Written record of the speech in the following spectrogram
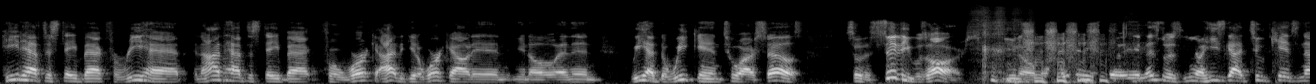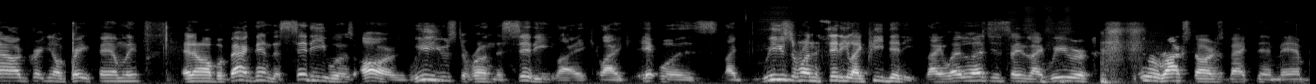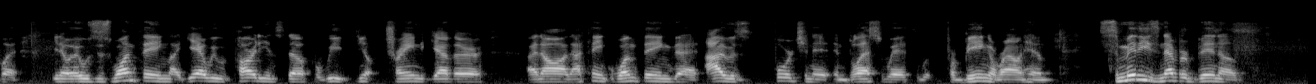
he'd have to stay back for rehab, and I'd have to stay back for work. I had to get a workout in, you know, and then we had the weekend to ourselves. So the city was ours, you know. and this was, you know, he's got two kids now, great, you know, great family, and all. But back then, the city was ours. We used to run the city like, like it was like we used to run the city like P Diddy. Like let, let's just say, like we were, we were rock stars back then, man. But you know, it was just one thing. Like, yeah, we would party and stuff, but we, you know, train together and all. And I think one thing that I was fortunate and blessed with for being around him Smitty's never been a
